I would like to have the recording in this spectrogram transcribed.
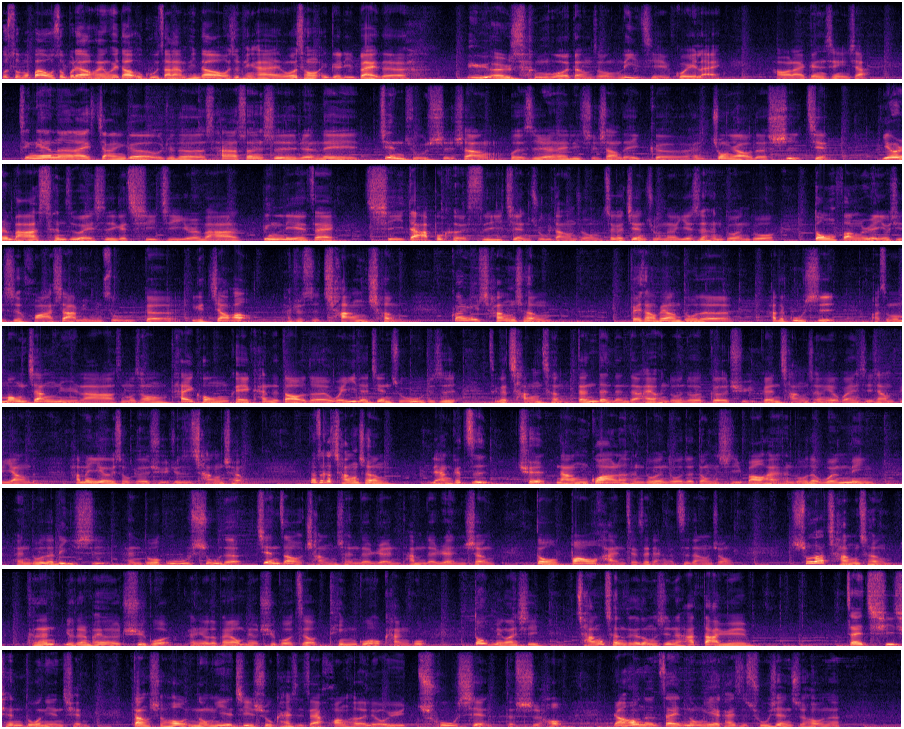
无所不包，无所不聊，欢迎回到五谷杂粮频道，我是平汉。我从一个礼拜的育儿生活当中历劫归来，好来更新一下。今天呢，来讲一个我觉得它算是人类建筑史上或者是人类历史上的一个很重要的事件，也有人把它称之为是一个奇迹，有人把它并列在。七大不可思议建筑当中，这个建筑呢，也是很多很多东方人，尤其是华夏民族的一个骄傲。它就是长城。关于长城，非常非常多的它的故事啊，什么孟姜女啦，什么从太空可以看得到的唯一的建筑物就是这个长城，等等等等，还有很多很多的歌曲跟长城也有关系，像 Beyond 他们也有一首歌曲就是长城。那这个长城。两个字却囊括了很多很多的东西，包含很多的文明、很多的历史、很多无数的建造长城的人，他们的人生都包含在这两个字当中。说到长城，可能有的人朋友有去过，可能有的朋友没有去过，只有听过或看过都没关系。长城这个东西呢，它大约在七千多年前，当时候农业技术开始在黄河流域出现的时候。然后呢，在农业开始出现之后呢，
